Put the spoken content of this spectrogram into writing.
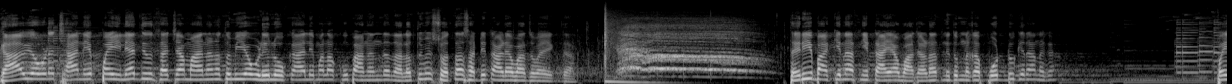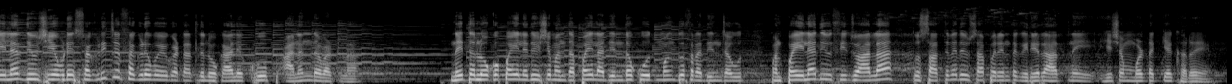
गाव एवढं छान आहे. पहिल्या दिवसाच्या मानानं तुम्ही एवढे लोक आले मला खूप आनंद झाला. तुम्ही स्वतःसाठी टाळ्या वाजवा एकदा. तरी बाकीनाच टाळ्या वाजाडात नाही. तुम्ही का पोटदुखी राहा का? पहिल्याच दिवशी एवढे सगळीचे सगळे वयोगटातले लोक आले खूप आनंद वाटला. नाही तर लोक पहिल्या दिवशी म्हणतात पहिला दिन दखूत मग दुसरा दिन जाऊत. पण पहिल्या दिवशी जो आला तो सातव्या दिवसापर्यंत घरी राहत नाही. हे शंभर टक्के खरं आहे.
